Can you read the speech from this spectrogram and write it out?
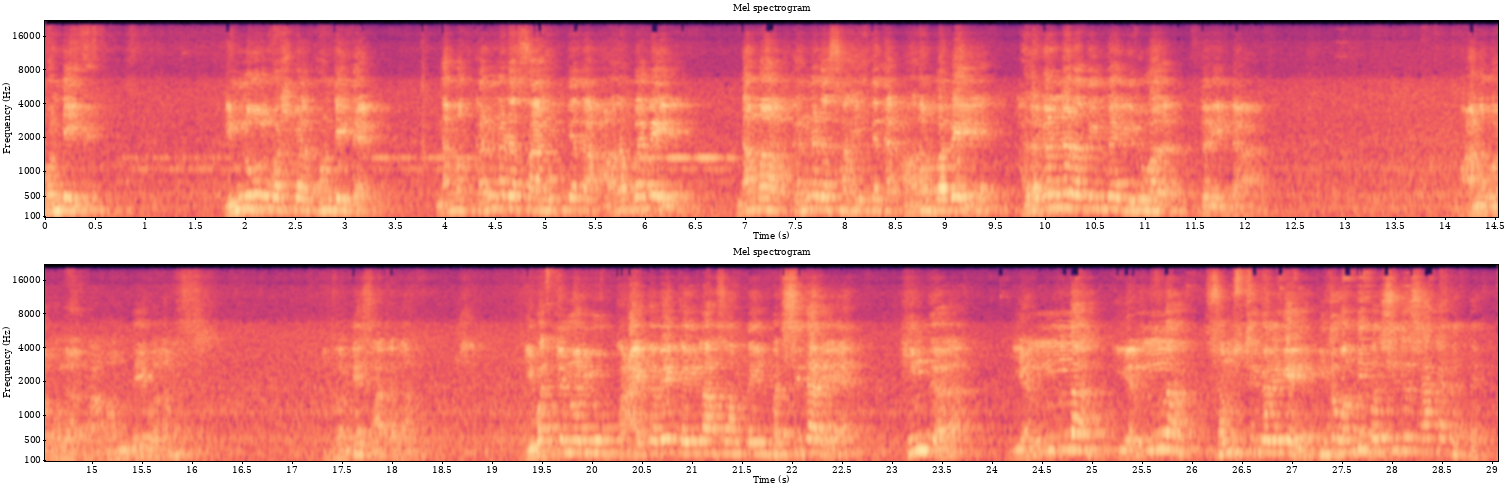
ಕೊಂಡಿ ಇದೆ. ಇನ್ನೂರು ವರ್ಷಗಳ ಕೊಂಡಿ ಇದೆ. ನಮ್ಮ ಕನ್ನಡ ಸಾಹಿತ್ಯದ ಆರಂಭವೇ, ನಮ್ಮ ಕನ್ನಡ ಸಾಹಿತ್ಯದ ಆರಂಭವೇ ಹಳಗನ್ನಡದಿಂದ ಇರುವುದರಿಂದ. ಮಾನವ ಕುಲ ತಾನೊಂದೇ ವಲಂ ಇದೊಂದೇ ಸಾಕಲ್ಲ. ಇವತ್ತಿನವರೆಗೂ ಕಾಯಕವೇ ಕೈಲಾಸ ಅಂತ ಏನು ಬರೆಸಿದ್ದಾರೆ, ಹಿಂಗ ಎಲ್ಲ ಎಲ್ಲ ಸಂಸ್ಥೆಗಳಿಗೆ ಇದು ಒಂದೇ ಪರಿಸ್ಥಿತಿ ಸಾಕಾಗತ್ತೆ.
